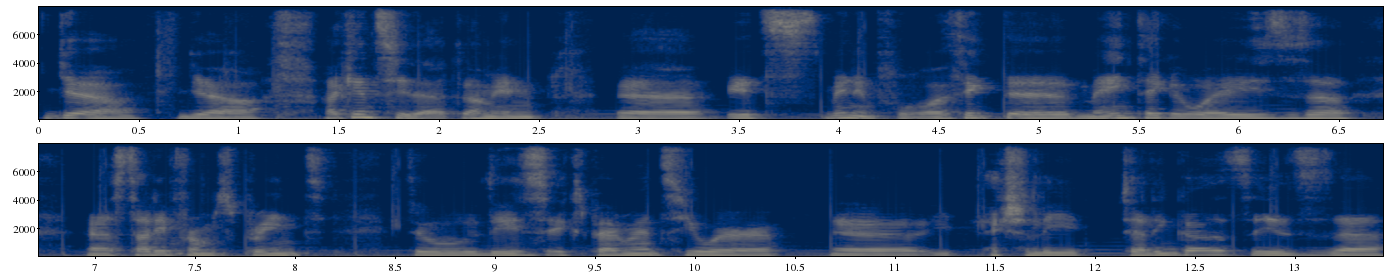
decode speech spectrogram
Yeah, yeah, I can see that. I mean, uh, it's meaningful. I think the main takeaway is uh, starting from sprint to these experiments you were uh, actually telling us, is uh,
